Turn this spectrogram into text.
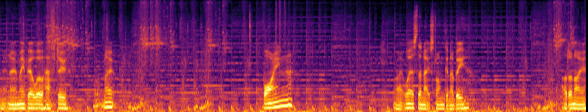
I don't know, maybe I will have to. Oh, no. Boing. Right, where's the next one gonna be? I don't know.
